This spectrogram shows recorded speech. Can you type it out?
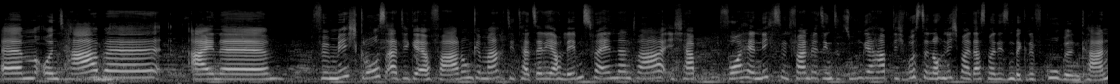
ähm, und habe eine für mich großartige Erfahrung gemacht, die tatsächlich auch lebensverändernd war. Ich habe vorher nichts mit Fundraising zu tun gehabt. Ich wusste noch nicht mal, dass man diesen Begriff googeln kann.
